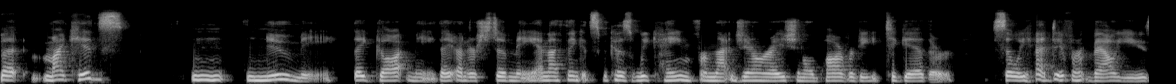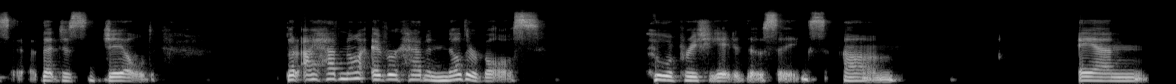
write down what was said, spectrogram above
but my kids n- knew me. They got me. They understood me. And i think it's because we came from that generational poverty together. So we had different values that just gelled. But i have not ever had another boss who appreciated those things. Um, and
